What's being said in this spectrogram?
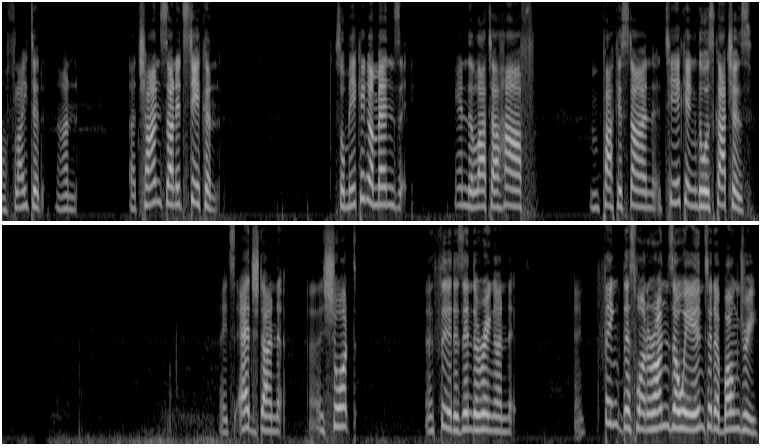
uh, flighted and a chance and it's taken so making amends in the latter half Pakistan taking those catches It's edged and uh, short. A third is in the ring and I think this one runs away into the boundary.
